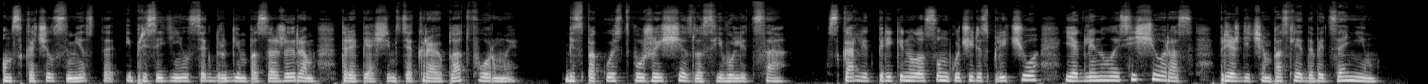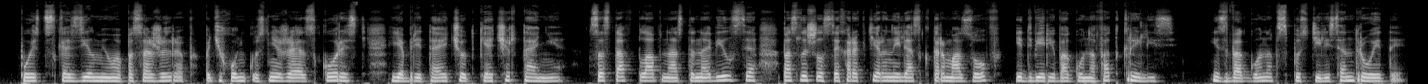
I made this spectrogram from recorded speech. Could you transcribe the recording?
он вскочил с места и присоединился к другим пассажирам, торопящимся к краю платформы. Беспокойство уже исчезло с его лица. Скарлетт перекинула сумку через плечо и оглянулась еще раз, прежде чем последовать за ним. Поезд скользил мимо пассажиров, потихоньку снижая скорость и обретая четкие очертания. Состав плавно остановился, послышался характерный лязг тормозов, и двери вагонов открылись. Из вагонов спустились андроиды.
